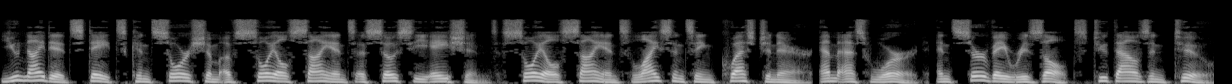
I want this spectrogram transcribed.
United States Consortium of Soil Science Associations Soil Science Licensing Questionnaire MS Word and Survey Results 2002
